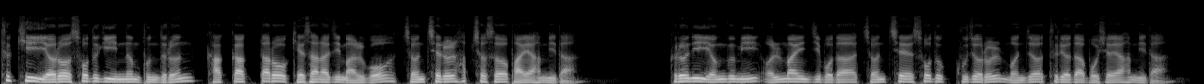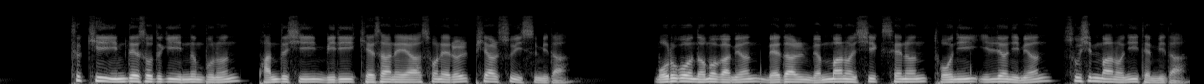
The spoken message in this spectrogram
특히 여러 소득이 있는 분들은 각각 따로 계산하지 말고 전체를 합쳐서 봐야 합니다. 그러니 연금이 얼마인지보다 전체 소득 구조를 먼저 들여다보셔야 합니다. 특히 임대소득이 있는 분은 반드시 미리 계산해야 손해를 피할 수 있습니다. 모르고 넘어가면 매달 몇만 원씩 새는 돈이 1년이면 수십만 원이 됩니다.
